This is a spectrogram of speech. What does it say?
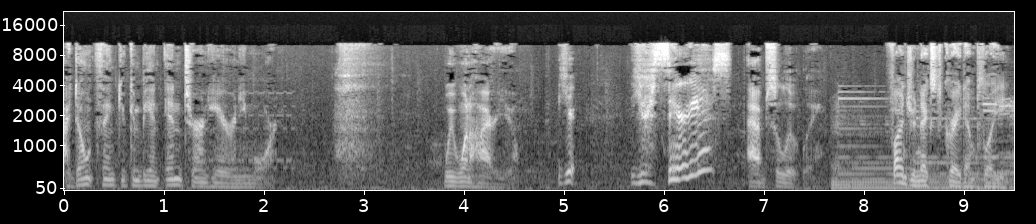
I don't think you can be an intern here anymore. We want to hire you. You're. You're serious? Absolutely. Find your next great employee.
